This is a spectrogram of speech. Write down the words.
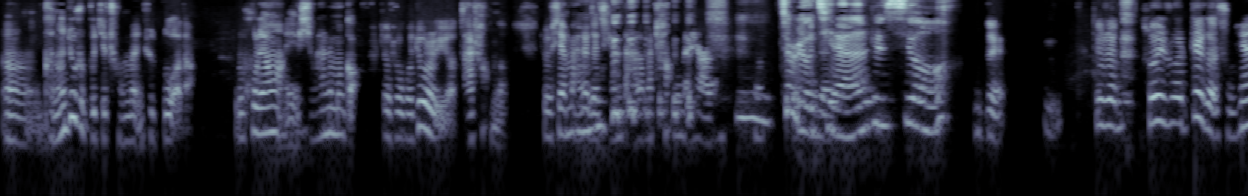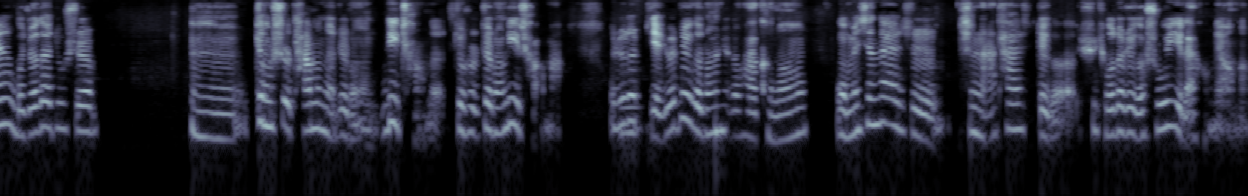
嗯，可能就是不计成本去做的，就互联网也喜欢这么搞。就是我就是要砸场子，就先把这个钱砸了，把场子买下来。就是有钱任性。对，嗯，就是所以说这个，首先我觉得就是，嗯，正视他们的这种立场的，就是这种立场嘛。我觉得解决这个东西的话，可能我们现在是是拿他这个需求的这个收益来衡量的，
